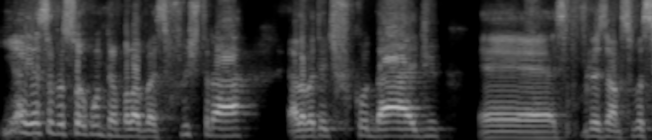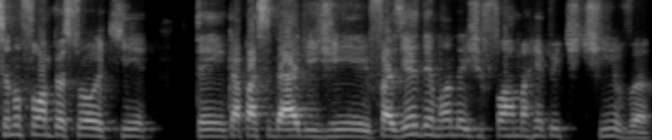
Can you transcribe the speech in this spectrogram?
E aí essa pessoa, com o tempo, ela vai se frustrar, ela vai ter dificuldade. É, por exemplo, se você não for uma pessoa que tem capacidade de fazer demandas de forma repetitiva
